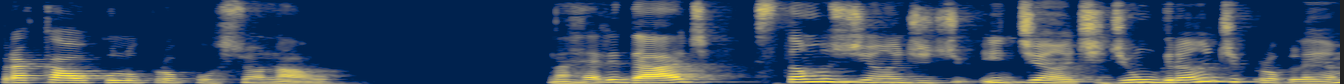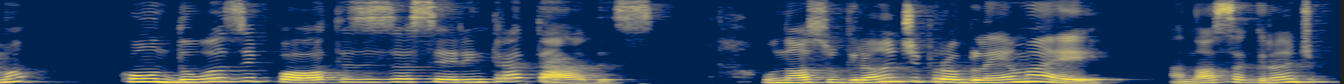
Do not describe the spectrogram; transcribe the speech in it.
para cálculo proporcional? Na realidade, estamos diante de, diante de um grande problema com duas hipóteses a serem tratadas. O nosso grande problema é, a nossa grande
